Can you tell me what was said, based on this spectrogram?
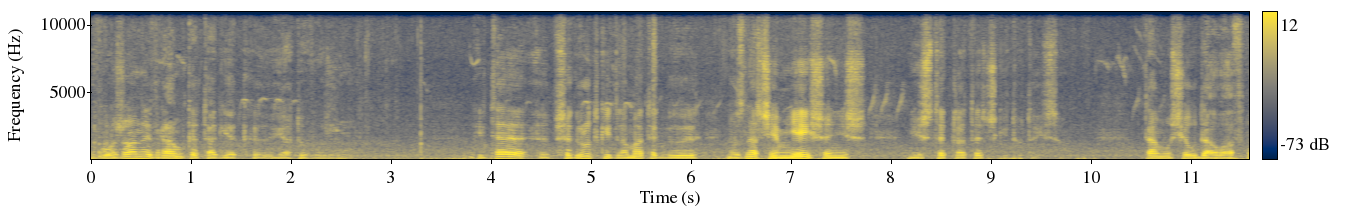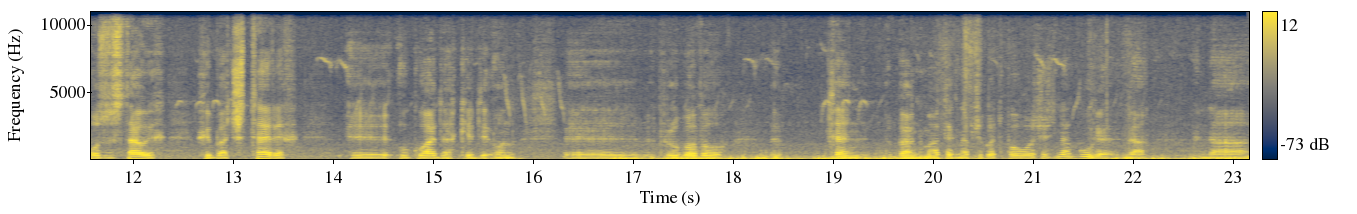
włożony w ramkę tak jak ja tu włożyłem. I te e, przegródki dla matek były no, znacznie mniejsze niż, niż te klateczki tutaj są. Tam mu się udało, a w pozostałych chyba czterech e, układach, kiedy on e, próbował ten bank matek na przykład położyć na górę, na, na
